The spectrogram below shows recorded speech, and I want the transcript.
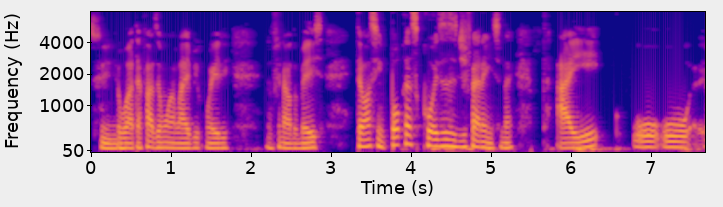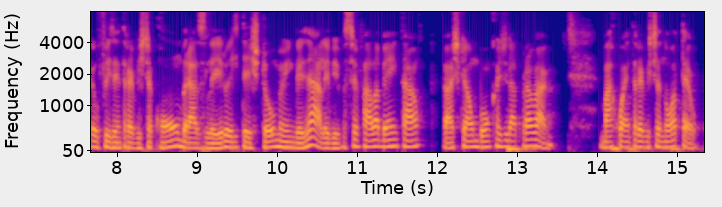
Sim. eu vou até fazer uma live com ele no final do mês. Então, assim, poucas coisas diferentes, né? Aí o, o- eu fiz a entrevista com um brasileiro, ele testou o meu inglês. Ah, Levi, você fala bem e tal. Eu acho que é um bom candidato pra vaga. Marcou a entrevista no hotel.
